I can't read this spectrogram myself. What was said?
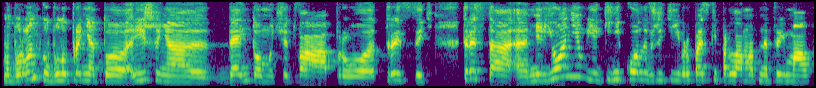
Оборонку було прийнято рішення день тому чи два про 30 300 мільйонів, які ніколи в житті європейський парламент не приймав.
